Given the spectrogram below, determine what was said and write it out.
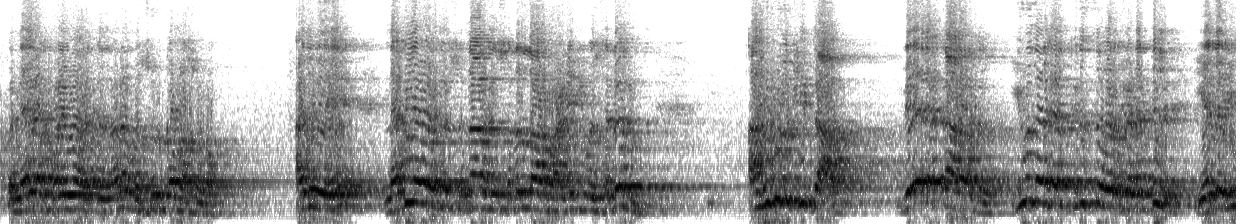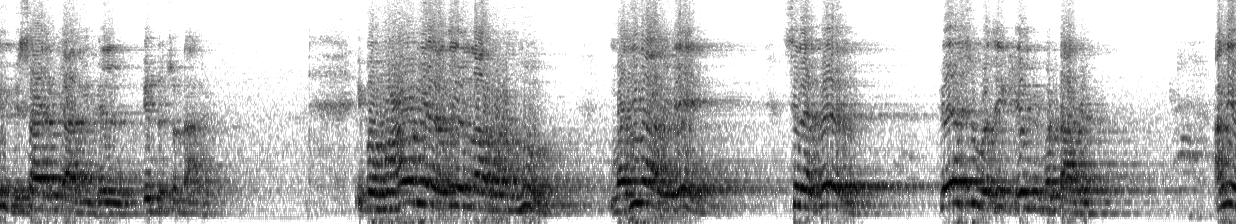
இப்ப நேரம் குறைவா இருக்கிறதுனால நம்ம சுருக்கமா சொல்றோம். அதுவே நபி அவர்கள் சொன்னார்கள் சொல்லலாம் அழகி வஸல்லம் அஹ்லுல் கிதாப் வேதக்காரர்கள் யூதர்கள் கிறிஸ்தவர்களிடத்தில் எதையும் விசாரிக்காதீர்கள் என்று சொன்னார்கள். இப்ப முஆவியா எல்லா அன்ஹு மதினாவிலே சில பேர் பேசுவதை கேள்விப்பட்டார்கள். அங்கே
